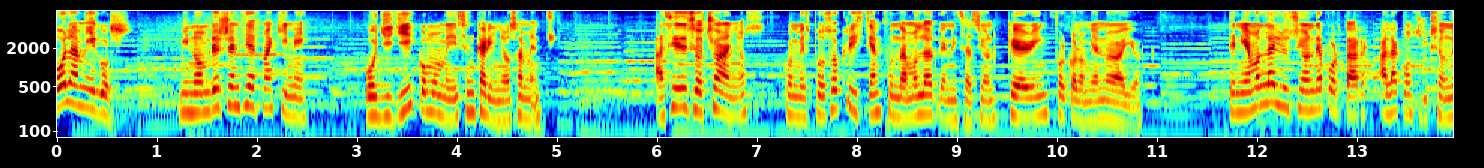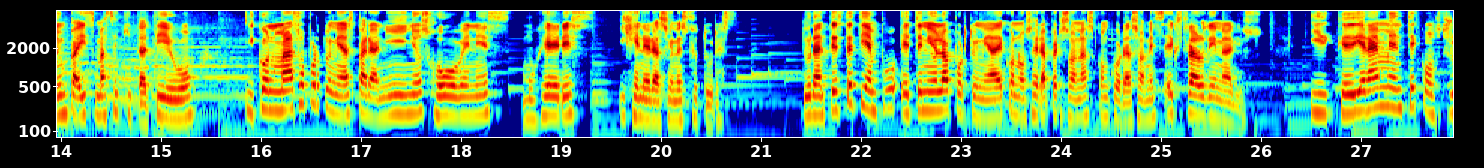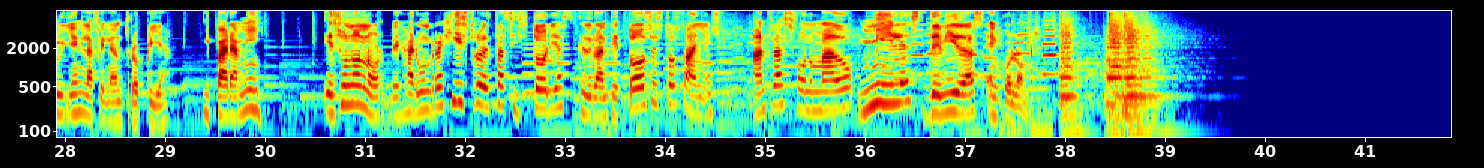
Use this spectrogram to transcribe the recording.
Hola amigos, mi nombre es Renfief Maquiné, o Gigi como me dicen cariñosamente. Hace 18 años, con mi esposo Cristian fundamos la organización Caring for Colombia Nueva York. Teníamos la ilusión de aportar a la construcción de un país más equitativo y con más oportunidades para niños, jóvenes, mujeres y generaciones futuras. Durante este tiempo he tenido la oportunidad de conocer a personas con corazones extraordinarios y que diariamente construyen la filantropía. Y para mí, es un honor dejar un registro de estas historias que durante todos estos años han transformado miles de vidas en Colombia.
